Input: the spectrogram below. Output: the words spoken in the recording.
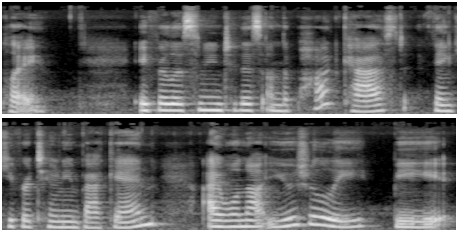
Play. If you're listening to this on the podcast, thank you for tuning back in. I will not usually be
